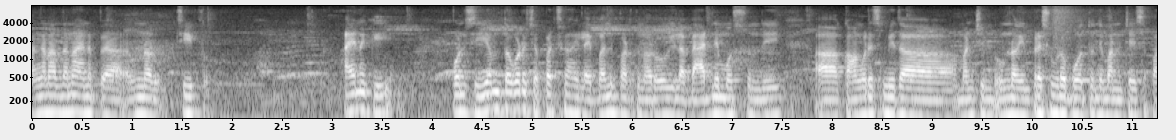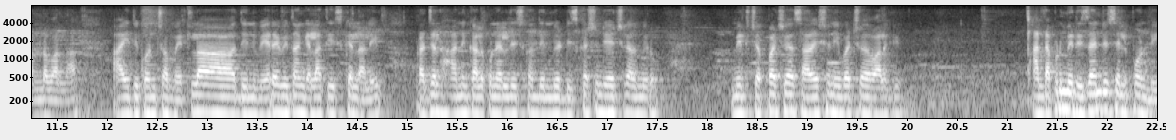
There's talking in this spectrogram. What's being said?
రంగనాథన్ ఆయన ఉన్నారు చీఫ్. ఆయనకి కొన్ని సీఎంతో కూడా చెప్పొచ్చు కదా ఇలా ఇబ్బంది పడుతున్నారు ఇలా బ్యాడ్ నేమ్ వస్తుంది కాంగ్రెస్ మీద మంచి ఉన్న ఇంప్రెషన్ కూడా పోతుంది మనం చేసే పనుల వల్ల. ఇది కొంచెం ఎట్లా దీన్ని వేరే విధంగా ఎలా తీసుకెళ్ళాలి? ప్రజలు హాని కలుకుని ఎలా తీసుకొని దీన్ని మీరు డిస్కషన్ చేయొచ్చు కదా మీరు? మీరు చెప్పొచ్చు కదా సజెషన్ ఇవ్వచ్చు కదా వాళ్ళకి? అలాంటప్పుడు మీరు రిజైన్ చేసి వెళ్ళిపోండి.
